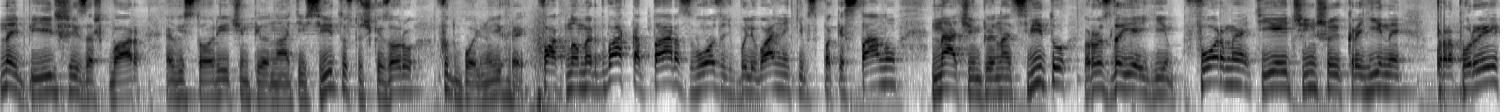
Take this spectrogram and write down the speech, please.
найбільший зашквар в історії чемпіонатів світу з точки зору футбольної гри. Факт номер два: Катар звозить вболівальників з Пакистану на чемпіонат світу, роздає їм форми тієї чи іншої країни. Прапори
